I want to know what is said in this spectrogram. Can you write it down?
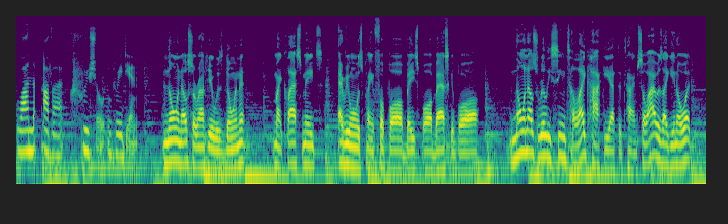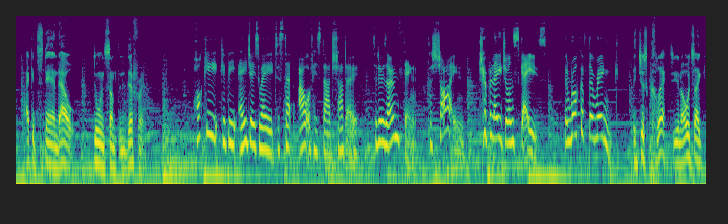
one other crucial ingredient. No one else around here was doing it. My classmates, everyone was playing football, baseball, basketball. No one else really seemed to like hockey at the time. So I was like, you know what? I could stand out doing something different. Hockey could be AJ's way to step out of his dad's shadow, to do his own thing, to shine. Triple H on skates, the rock of the rink. It just clicked, you know? It's like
